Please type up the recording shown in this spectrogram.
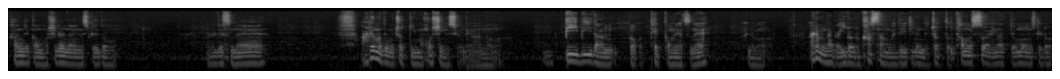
感じかもしれないんですけどあれですね。あれもでもちょっと今欲しいんですよね。あの BB 弾の鉄砲のやつね。あれも。あれもなんかいろいろカスタムができるんでちょっと楽しそうやなって思うんですけど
